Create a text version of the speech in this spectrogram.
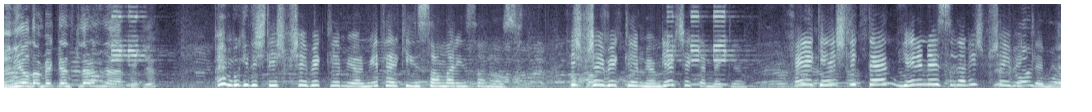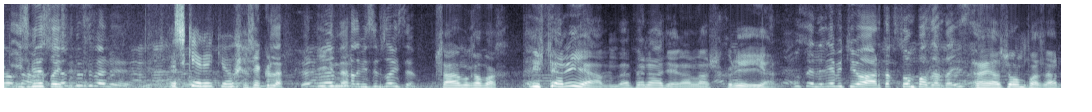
Yeni yıldan beklentileriniz neler peki? Ben bu gidişle hiçbir şey beklemiyorum. Yeter ki insanlar insan olsun. Hiçbir şey beklemiyorum. Gerçekten beklemiyorum. Hele gençlikten, yeni nesilden hiçbir şey beklemiyorum. İsminiz soy isminiz. Hiç gerek yok. Teşekkürler. İyi günler. İsim soy isim. Sami Kabak. İşler iyi abi be fena değil Allah şükür iyi yani. Bu sene de bitiyor artık. Son pazardayız. Ee, son pazar.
